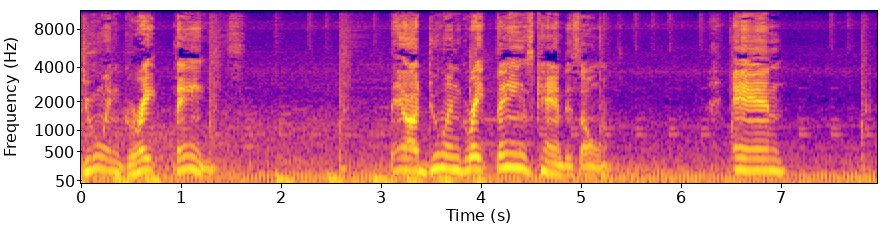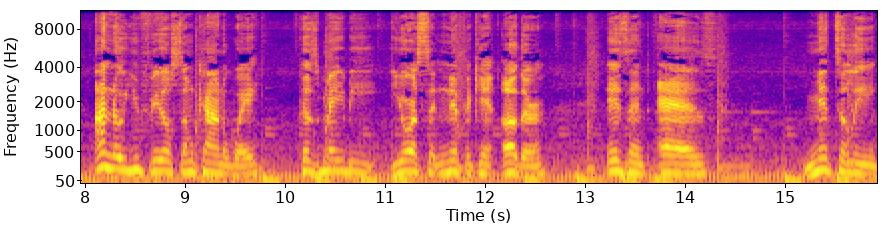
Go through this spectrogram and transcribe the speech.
doing great things. They are doing great things, Candace Owens. And I know you feel some kind of way because maybe your significant other isn't as mentally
